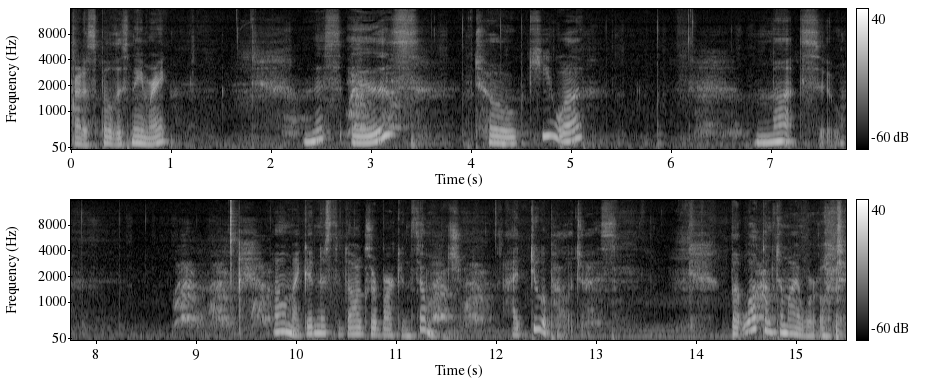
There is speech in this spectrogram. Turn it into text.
try to spell this name right. And this is Tokiwa Matsu. Oh my goodness, the dogs are barking so much. I do apologize. But welcome to my world.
